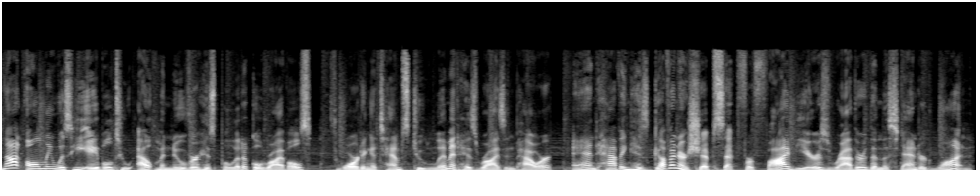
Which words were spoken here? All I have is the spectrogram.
Not only was he able to outmaneuver his political rivals, thwarting attempts to limit his rise in power, and having his governorship set for five years rather than the standard one,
